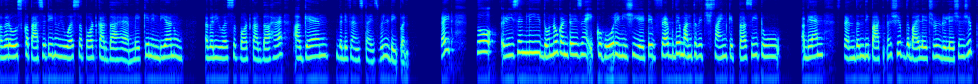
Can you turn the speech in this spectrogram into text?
ਅਗਰ ਉਸ ਕਪੈਸਿਟੀ ਨੂੰ ਯੂਐਸ ਸਪੋਰਟ ਕਰਦਾ ਹੈ ਮੇਕ ਇਨ ਇੰਡੀਆ ਨੂੰ ਅਗਰ ਯੂਐਸ ਸਪੋਰਟ ਕਰਦਾ ਹੈ again the defence ties will deepen right so recently ਦੋਨੋਂ ਕੰਟਰੀਜ਼ ਨੇ ਇੱਕ ਹੋਰ ਇਨੀਸ਼ੀਏਟਿਵ ਫੈਬ ਦੇ ਮੰਥ ਵਿੱਚ ਸਾਈਨ ਕੀਤਾ ਸੀ to again strengthen the partnership the bilateral relationship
